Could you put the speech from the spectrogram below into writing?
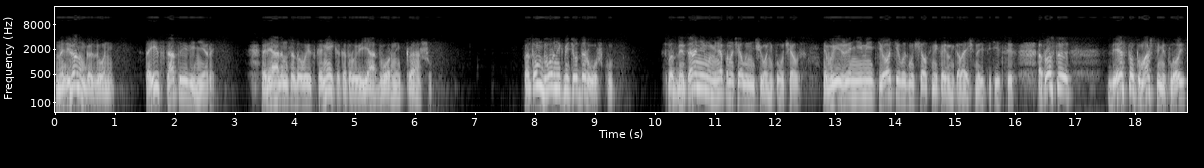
На зеленом газоне стоит статуя Венеры. Рядом садовая скамейка, которую я, дворник, крашу. Потом дворник метет дорожку. С подметанием у меня поначалу ничего не получалось. «Вы же не метете», — возмущался Михаил Николаевич на репетициях, «а просто без толку машете метлой.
